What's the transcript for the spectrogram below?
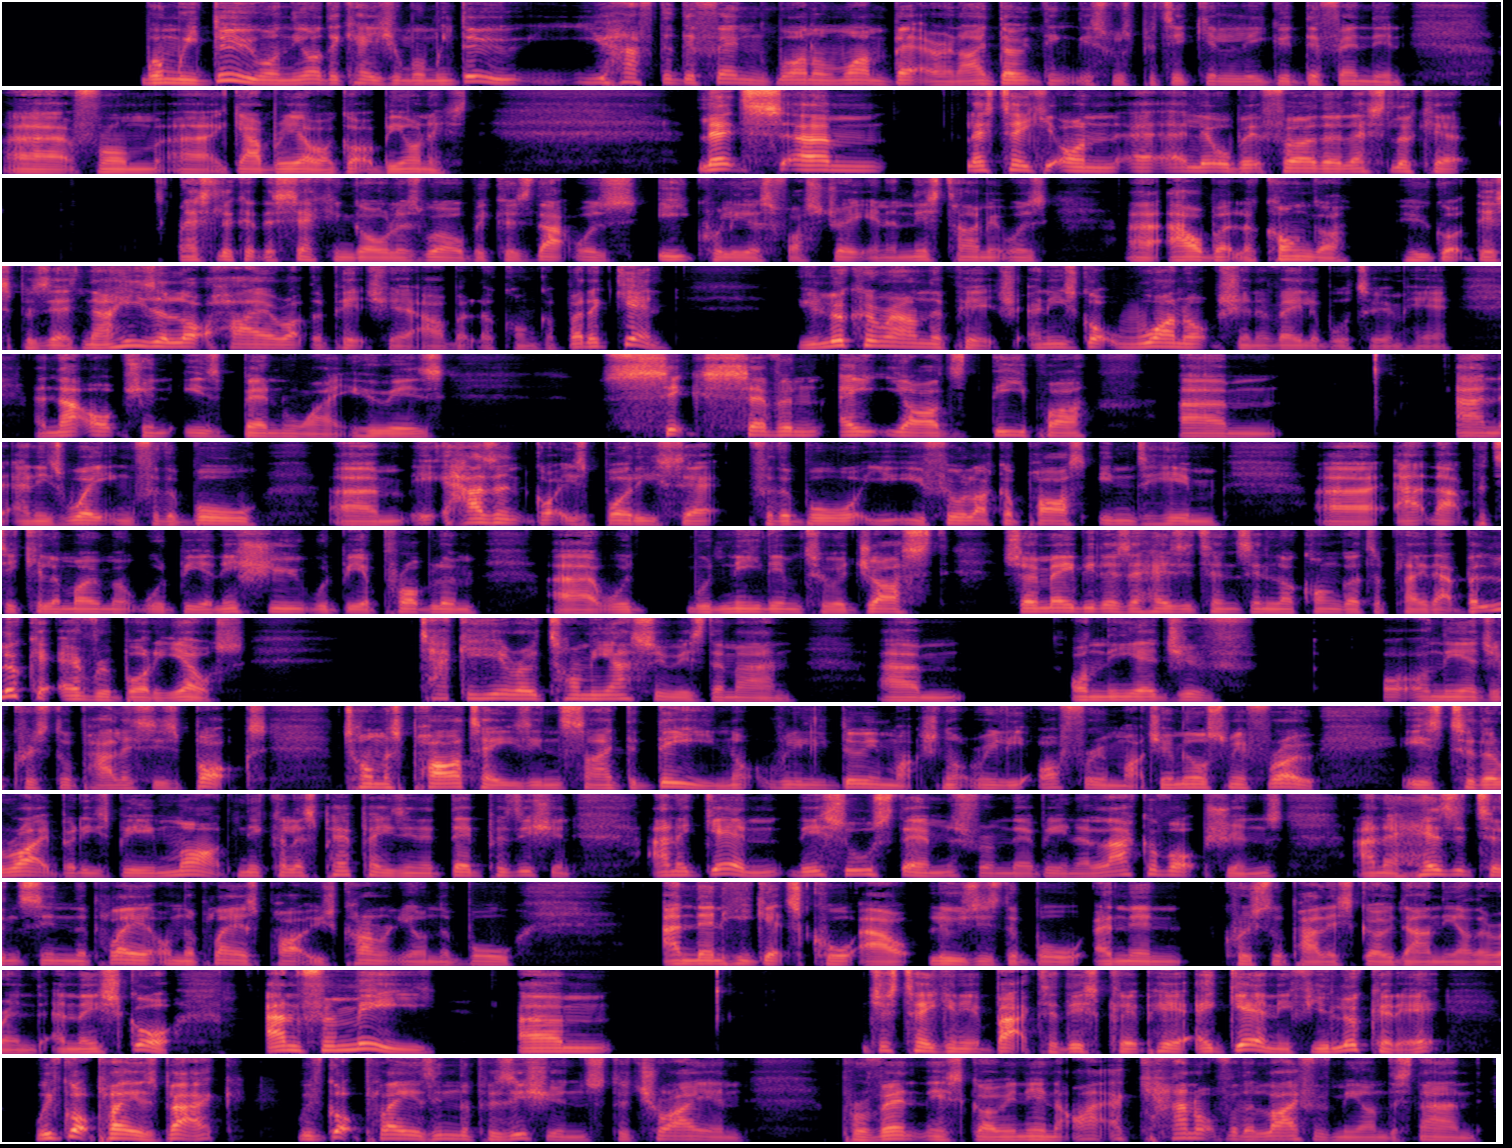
when we do, on the odd occasion when we do, you have to defend one on one better. And I don't think this was particularly good defending uh, from uh, Gabriel. I got to be honest. Let's um, let's take it on a, a little bit further. Let's look at let's look at the second goal as well because that was equally as frustrating. And this time it was uh, Albert Lokonga, who got dispossessed. Now, he's a lot higher up the pitch here, Albert Lokonga. But again, you look around the pitch and he's got one option available to him here. And that option is Ben White, who is six, seven, eight yards deeper. Um, and and he's waiting for the ball. Um, it hasn't got his body set for the ball. You, you feel like a pass into him uh, at that particular moment would be an issue, would be a problem, uh, would would need him to adjust. So maybe there's a hesitance in Lokonga to play that. But look at everybody else. Takahiro Tomiyasu is the man um, on the edge of on the edge of Crystal Palace's box. Thomas Partey's inside the D, not really doing much, not really offering much. Emil Smith Rowe is to the right, but he's being marked. Nicolas Pepe's in a dead position. And again, this all stems from there being a lack of options and a hesitance in the player on the player's part who's currently on the ball. And then he gets caught out, loses the ball, and then Crystal Palace go down the other end and they score. And for me, um, just taking it back to this clip here again, if you look at it, we've got players back. We've got players in the positions to try and prevent this going in. I, I cannot for the life of me understand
